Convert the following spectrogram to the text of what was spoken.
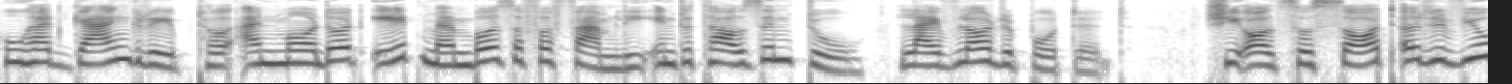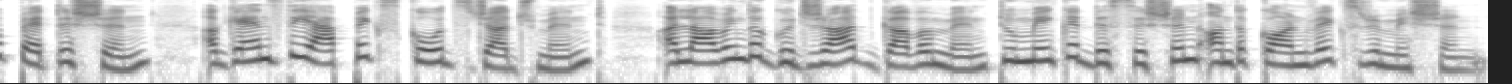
who had gang raped her and murdered eight members of her family in 2002, Live Law reported. She also sought a review petition against the Apex Court's judgment, allowing the Gujarat government to make a decision on the convicts' remission.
